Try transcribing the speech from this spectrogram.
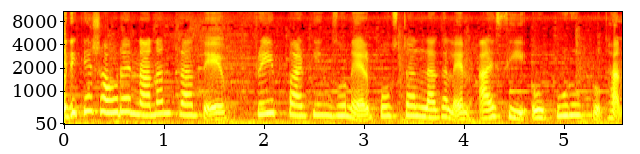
এদিকে শহরের নানান প্রান্তে ফ্রি পার্কিং জোনের পোস্টার লাগালেন আইসি ও পুর প্রধান।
